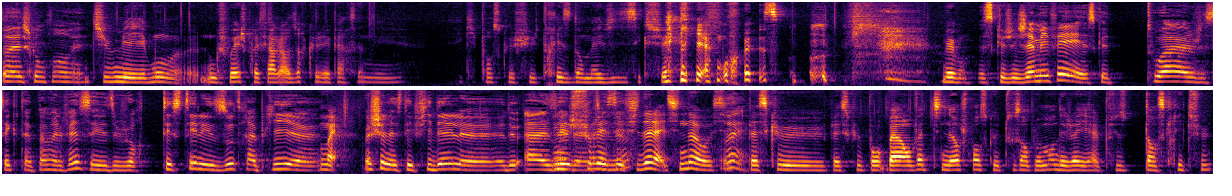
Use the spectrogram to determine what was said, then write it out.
Ouais, je comprends, ouais. tu, Mais bon, euh, donc ouais, je préfère leur dire que les personnes qui pensent que je suis triste dans ma vie sexuelle et amoureuse. mais bon. Ce que j'ai jamais fait, et ce que toi, je sais que t'as pas mal fait, c'est de genre tester les autres applis. euh. Ouais. Moi, je suis restée fidèle euh, de A à Z. Mais je suis restée Tinder. fidèle à Tinder aussi. Ouais. Parce que, parce que pour, bah, en fait, Tinder, je pense que tout simplement, déjà, il y a le plus d'inscrits dessus.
